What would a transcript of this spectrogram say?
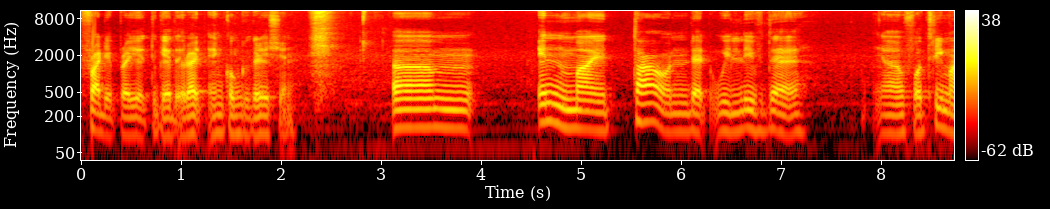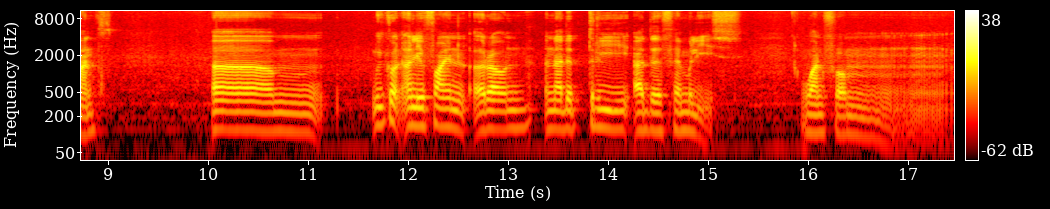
friday prayer together right in congregation. Um, in my town that we live there uh, for three months, um, we could only find around another three other families. One from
